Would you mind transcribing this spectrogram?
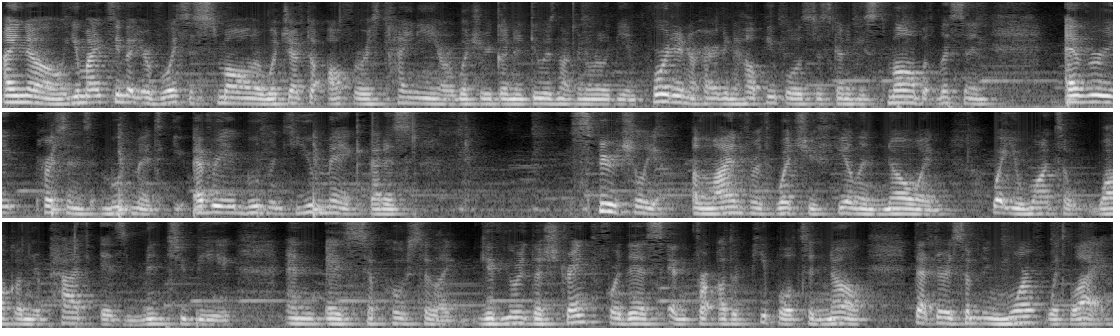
I know, you might seem that your voice is small or what you have to offer is tiny or what you're going to do is not going to really be important or how you're going to help people is just going to be small. But listen, every person's movement, every movement you make that is spiritually aligned with what you feel and know and what you want to walk on your path is meant to be and is supposed to like give you the strength for this and for other people to know that there is something more with life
